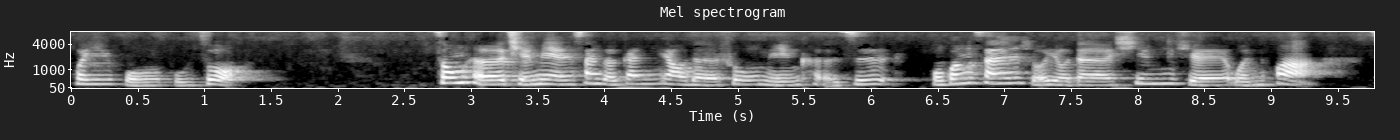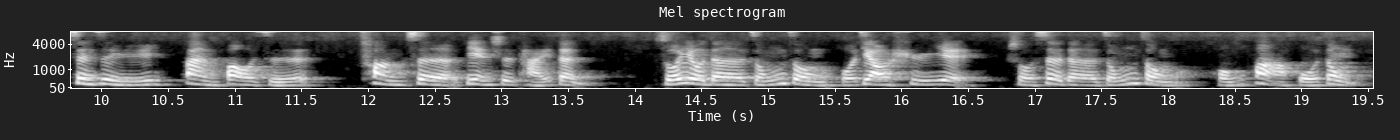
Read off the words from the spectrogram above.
挥佛不做。综合前面三个纲要的说明可知，佛光山所有的心学文化，甚至于办报纸、创设电视台等，所有的种种佛教事业所设的种种弘化活动，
